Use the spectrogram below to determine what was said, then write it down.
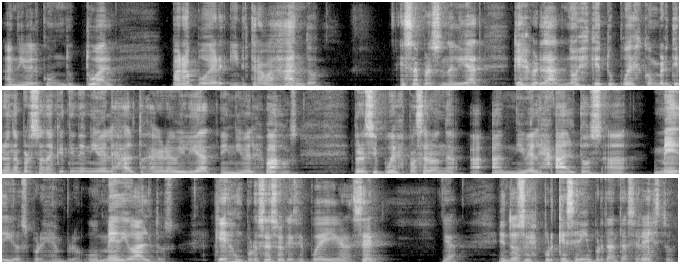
a nivel conductual para poder ir trabajando esa personalidad, que es verdad, no es que tú puedes convertir a una persona que tiene niveles altos de agradabilidad en niveles bajos, pero sí puedes pasar a, niveles altos a medios, por ejemplo, o medio altos, que es un proceso que se puede llegar a hacer, ¿ya? Entonces, ¿por qué sería importante hacer esto?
